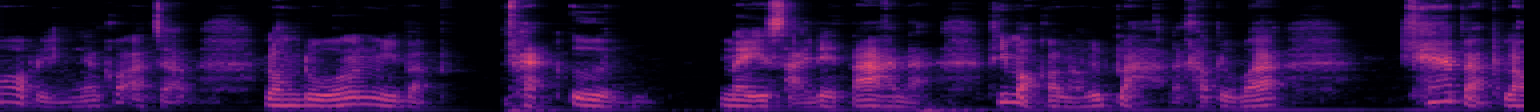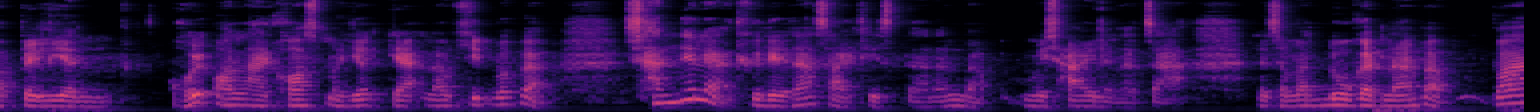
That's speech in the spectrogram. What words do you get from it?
อบอะไรอย่างเงี้ยก็อาจจะลองดูว่ามันมีแบบ แทร็กอื่นในสาย Data นะที่เหมาะกับเราหรือเปล่านะครับ หรือว่าแค่แบบเราไปเรียนโอ้ยออนไลน์คอร์สมาเยอะแยะ เราคิดว่าแบบฉันนี่แหละคือ Data Scientist นะนั้นแบบไม่ใช่เลยนะจ๊ะเดี๋ยวจะมาดูกันนะแบบว่า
